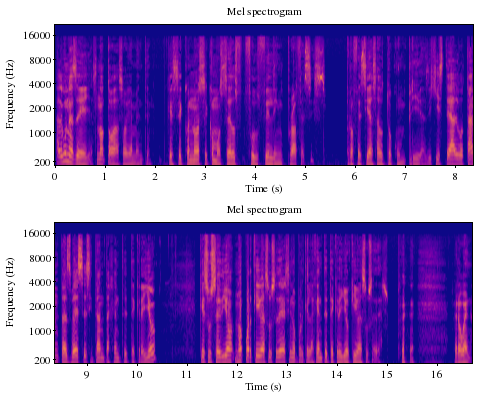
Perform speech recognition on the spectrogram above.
algunas de ellas, no todas obviamente, que se conoce como self-fulfilling prophecies, profecías autocumplidas. Dijiste algo tantas veces y tanta gente te creyó que sucedió no porque iba a suceder, sino porque la gente te creyó que iba a suceder. Pero bueno,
